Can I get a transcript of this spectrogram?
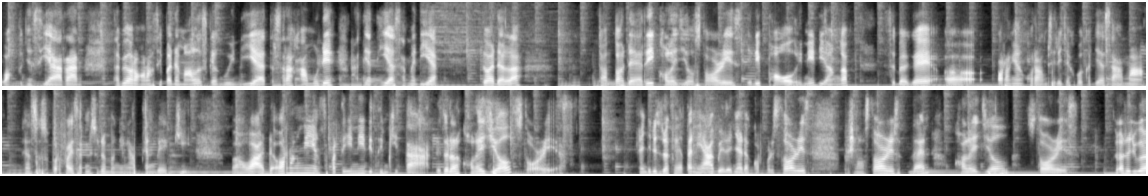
waktunya siaran. Tapi orang-orang sih pada males gangguin dia. Terserah kamu deh. Hati-hati ya sama dia itu adalah contoh dari collegial stories jadi Paul ini dianggap sebagai uh, orang yang kurang bisa diajak bekerja sama dan supervisor ini sudah mengingatkan Becky bahwa ada orang nih yang seperti ini di tim kita itu adalah collegial stories Nah, jadi sudah kelihatan ya bedanya ada corporate stories, personal stories, dan collegial stories. Terus ada juga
